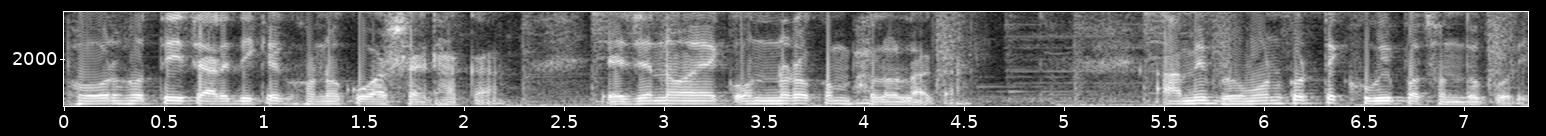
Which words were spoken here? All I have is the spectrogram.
ভোর হতেই চারিদিকে ঘন কুয়াশায় ঢাকা। এ যেন এক অন্যরকম ভালো লাগা। আমি ভ্রমণ করতে খুবই পছন্দ করি।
